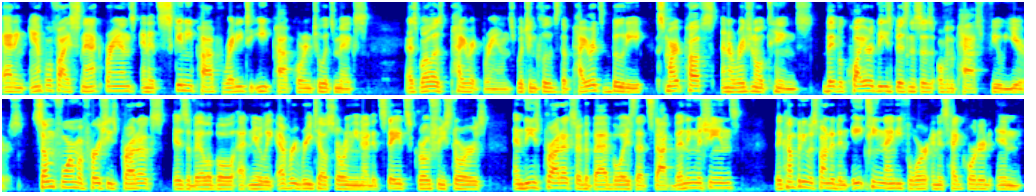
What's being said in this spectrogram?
adding Amplify snack brands and its Skinny Pop ready to eat popcorn to its mix, as well as pirate brands, which includes the Pirate's Booty, Smart Puffs, and Original Tings. They've acquired these businesses over the past few years. Some form of Hershey's products is available at nearly every retail store in the United States, grocery stores, and these products are the bad boys that stock vending machines. The company was founded in 1894 and is headquartered in,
